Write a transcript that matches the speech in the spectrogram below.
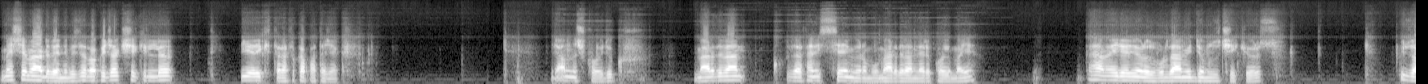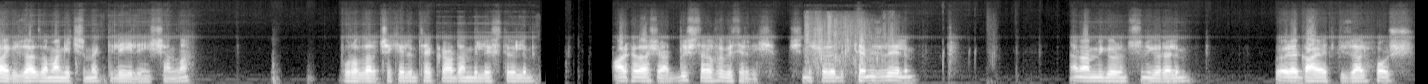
Meşe merdiveni bize bakacak şekilde diğer iki tarafı kapatacak. Yanlış koyduk. Merdiven zaten hiç sevmiyorum bu merdivenleri koymayı. Hem eğleniyoruz buradan videomuzu çekiyoruz. Güzel güzel zaman geçirmek dileğiyle inşallah. Buraları çekelim tekrardan birleştirelim. Arkadaşlar dış tarafı bitirdik. Şimdi şöyle bir temizleyelim. Hemen bir görüntüsünü görelim. Böyle gayet güzel, hoş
